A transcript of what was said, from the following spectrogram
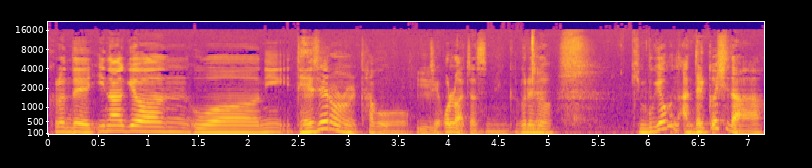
그런데 이낙연 의원이 대세론을 타고 음. 이제 올라왔지 않습니까? 그래서 김부겸은 안 될 것이다.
